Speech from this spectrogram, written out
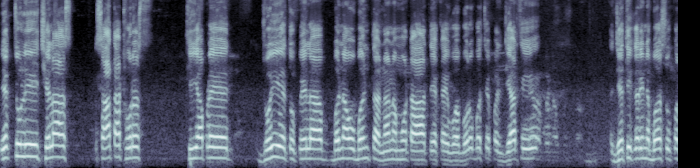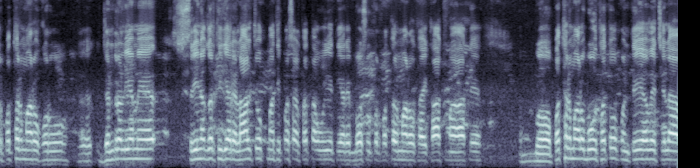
એકચ્યુઅલી છેલ્લા સાત આઠ વર્ષથી આપણે જોઈએ તો પહેલાં બનાવો બનતા, નાના મોટા તે કઈ બરોબર છે, પણ જ્યારથી જેથી કરીને બસ ઉપર પથ્થરમારો કરવો જનરલી અમે શ્રીનગરથી જ્યારે લાલ ચોકમાંથી પસાર થતા હોઈએ ત્યારે બસ ઉપર પથ્થરમારો થાય કાચમાં આ તે પથ્થરમારો બહુ થતો, પણ તે હવે છેલ્લા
